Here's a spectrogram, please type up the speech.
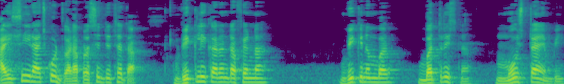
આઈસી રાજકોટ દ્વારા પ્રસિદ્ધ થતા વીકલી કરંટ અફેરના વીક નંબર બત્રીસના most MP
